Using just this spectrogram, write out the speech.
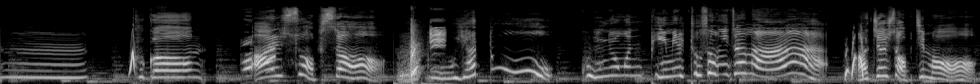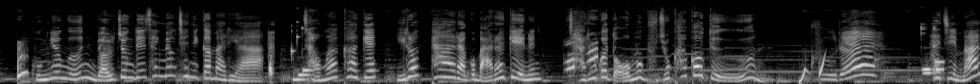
음, 그건 알 수 없어. 뭐야 또? 공룡은 비밀 투성이잖아. 어쩔 수 없지 뭐. 공룡은 멸종된 생명체니까 말이야. 정확하게 이렇다라고 말하기에는 자료가 너무 부족하거든. 그래? 하지만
